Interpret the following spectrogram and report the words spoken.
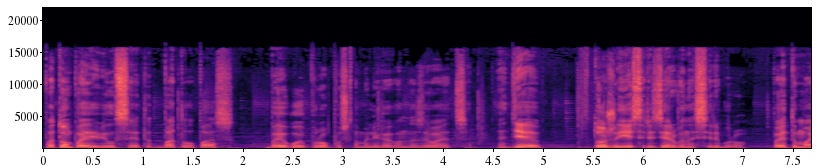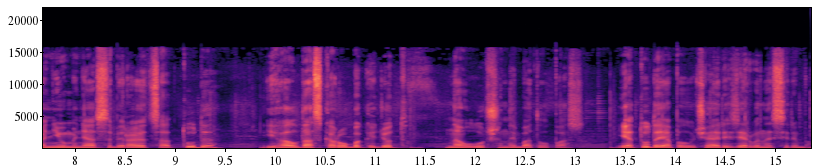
Потом появился этот Battle Pass, боевой пропуск, там, или как он называется, где тоже есть резервы на серебро. Поэтому они у меня собираются оттуда, и голда с коробок идет на улучшенный Battle Pass. И оттуда я получаю резервы на серебро.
